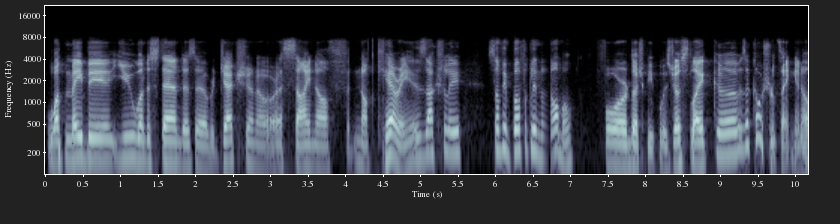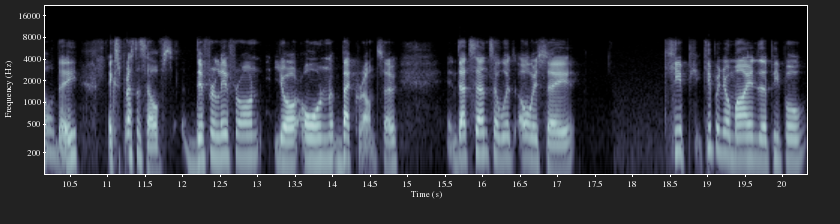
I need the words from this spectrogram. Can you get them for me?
What maybe you understand as a rejection or a sign of not caring is actually something perfectly normal for Dutch people. It's just like uh, it's a cultural thing, you know. They express themselves differently from your own background. So, in that sense, I would always say keep keep in your mind that people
